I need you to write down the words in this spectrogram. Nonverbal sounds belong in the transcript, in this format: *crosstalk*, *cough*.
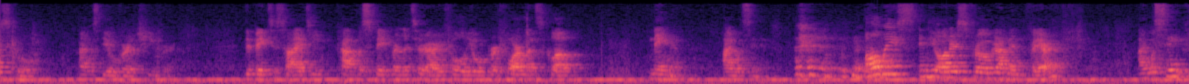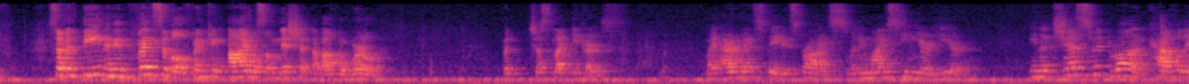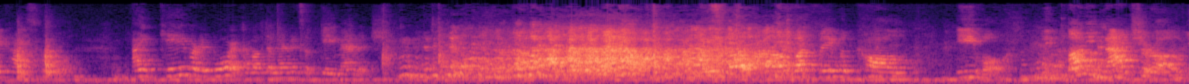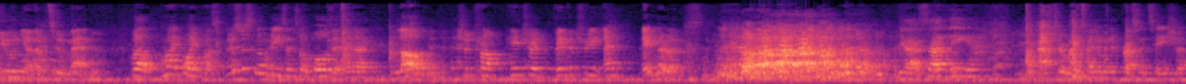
high school, I was the overachiever. Debate society, campus paper, literary folio, performance club, name it, I was in it. *laughs* Always in the honors program and there, I was safe. 17 and invincible, thinking I was omniscient about the world. But just like Icarus, my arrogance paid its price when in my senior year, in a Jesuit-run Catholic high school, I gave a report about the merits of gay marriage. *laughs* I spoke about what they would call evil, the unnatural union of two men. Well, my point was, there's just no reason to oppose it, and that love should trump hatred, bigotry, and ignorance. *laughs* yeah, sadly, after my 20-minute presentation,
